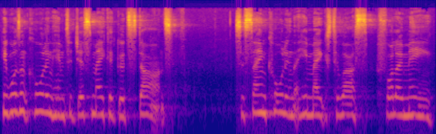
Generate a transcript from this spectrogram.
He wasn't calling him to just make a good start. It's the same calling that he makes to us follow me.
